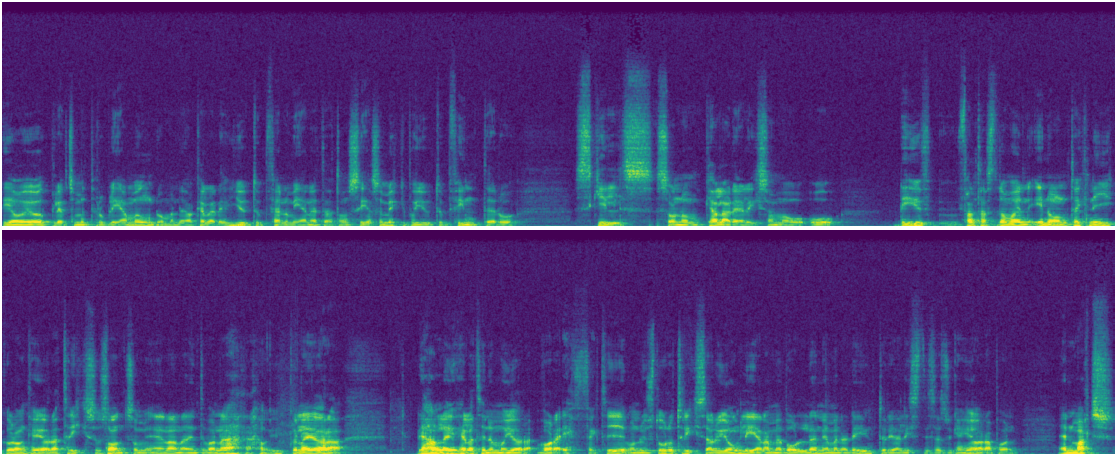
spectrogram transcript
det har jag upplevt som ett problem med ungdomen. Jag kallar det Youtube-fenomenet. Att de ser så mycket på Youtube finter och skills som de kallar det liksom. Och, och, det är ju fantastiskt. De har en enorm teknik och de kan göra tricks och sånt som en annan inte var nära att kunna göra. Det handlar ju hela tiden om att göra, vara effektiv. Om du står och trixar och jonglerar med bollen, jag menar det är ju inte realistiskt att du kan göra på en, en match.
